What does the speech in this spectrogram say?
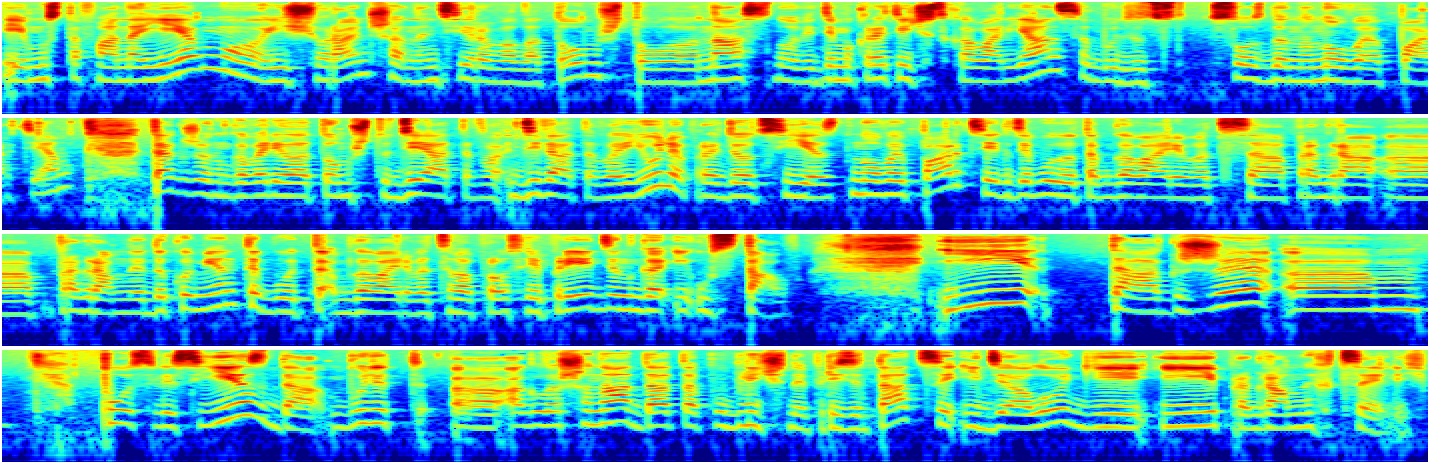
И Мустафа Наем еще раньше анонсировал о том, что на основе Демократического альянса будет создана новая партия. Также он говорил о том, что 9, 9 июля пройдет съезд новой партии, партии, где будут обговариваться програ- э, программные документы, будет обговариваться вопрос репрендинга и устав. И также эм, после съезда будет э, оглашена дата публичной презентации идеологии и программных целей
